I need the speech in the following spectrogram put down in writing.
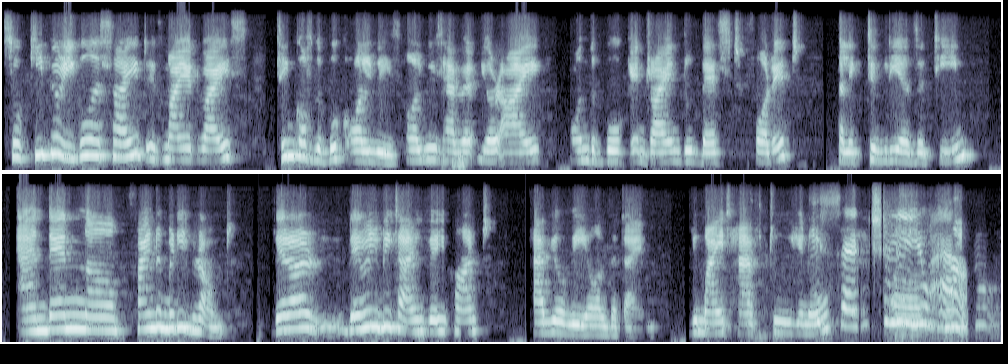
So keep your ego aside, is my advice. Think of the book always. Always have a, your eye on the book and try and do best for it collectively as a team. And then uh, find a middle ground. There are there will be times where you can't have your way all the time. You might have to, you know. Essentially, uh, you have yeah. to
